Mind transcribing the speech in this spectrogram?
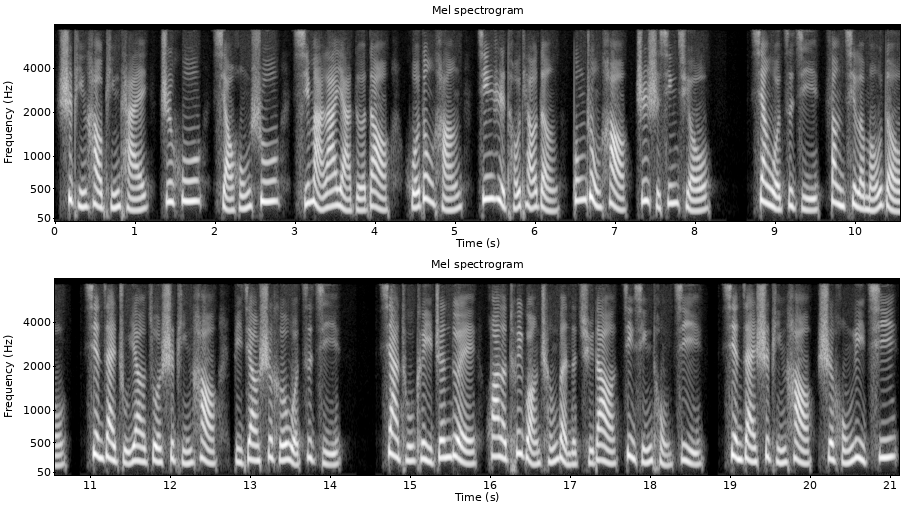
视频号平台：知乎、小红书、喜马拉雅、得到、活动行、今日头条等；公众号：知识星球。像我自己放弃了某抖，现在主要做视频号，比较适合我自己。下图可以针对花了推广成本的渠道进行统计。现在视频号是红利期，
